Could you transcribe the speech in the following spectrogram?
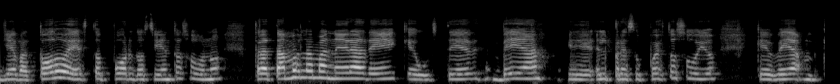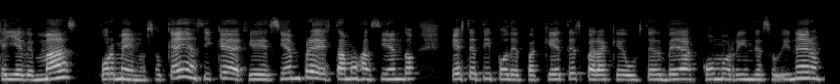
lleva todo esto por 201. Tratamos la manera de que usted vea eh, el presupuesto suyo, que, vea, que lleve más por menos, ¿ok? Así que eh, siempre estamos haciendo este tipo de paquetes para que usted vea cómo rinde su dinero.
